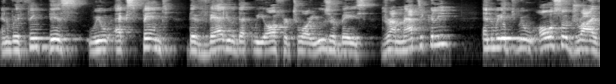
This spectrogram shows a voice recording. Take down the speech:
And we think this will expand the value that we offer to our user base dramatically, and it will also drive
